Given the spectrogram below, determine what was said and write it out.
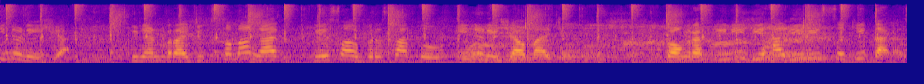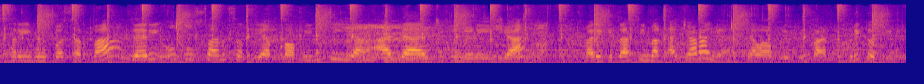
Indonesia, dengan merajuk semangat Desa Bersatu Indonesia Maju. Kongres ini dihadiri sekitar 1.000 peserta dari utusan setiap provinsi yang ada di Indonesia. Mari kita simak acaranya dalam liputan berikut ini.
